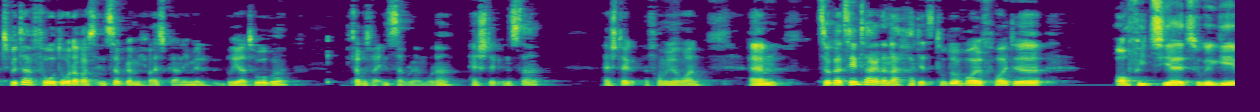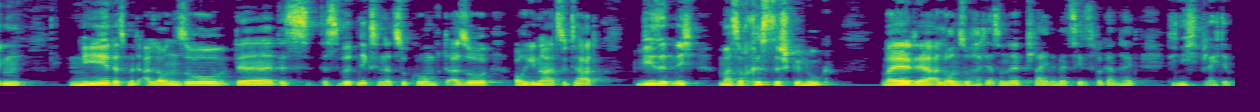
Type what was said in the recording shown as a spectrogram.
Twitter-Foto oder was Instagram, ich weiß gar nicht, mit Briatore, ich glaube es war Instagram, oder? Hashtag Insta, Hashtag Formula One. Ähm, circa zehn Tage danach hat jetzt Toto Wolf heute offiziell zugegeben, nee, das mit Alonso, der, das, das wird nichts in der Zukunft. Also Originalzitat, wir sind nicht masochistisch genug, weil der Alonso hat ja so eine kleine Mercedes-Vergangenheit, die nicht vielleicht im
